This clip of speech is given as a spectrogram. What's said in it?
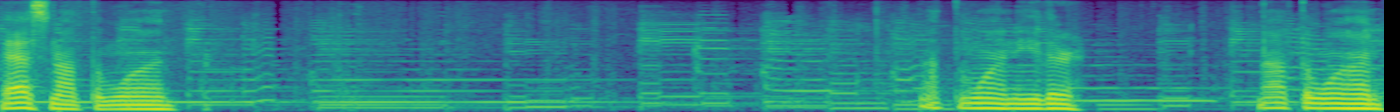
That's not the one. Not the one either. Not the one.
